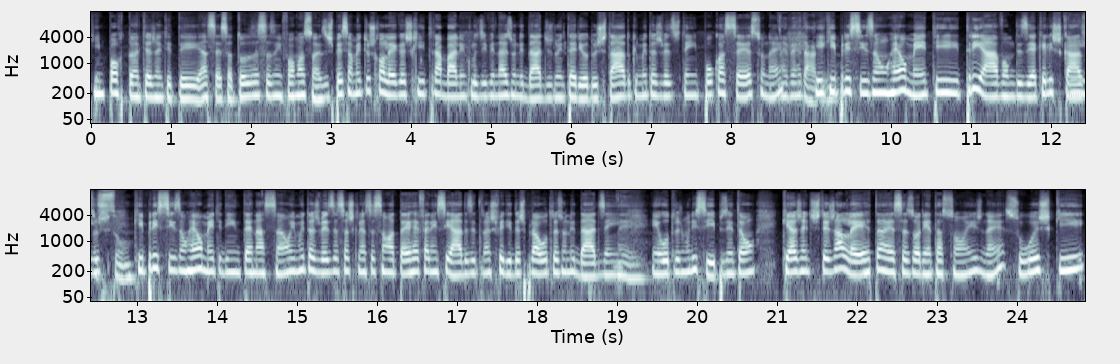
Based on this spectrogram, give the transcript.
Que importante a gente ter acesso a todas essas informações, especialmente os colegas que trabalham, inclusive, nas unidades do interior do estado, que muitas vezes têm pouco acesso, né? É verdade. E que precisam realmente triar, vamos dizer, aqueles casos Isso. que precisam realmente de internação e muitas vezes essas crianças são até referenciadas e transferidas para outras unidades em, é. em outros municípios. Então, que a gente esteja alerta a essas orientações, né, suas, que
